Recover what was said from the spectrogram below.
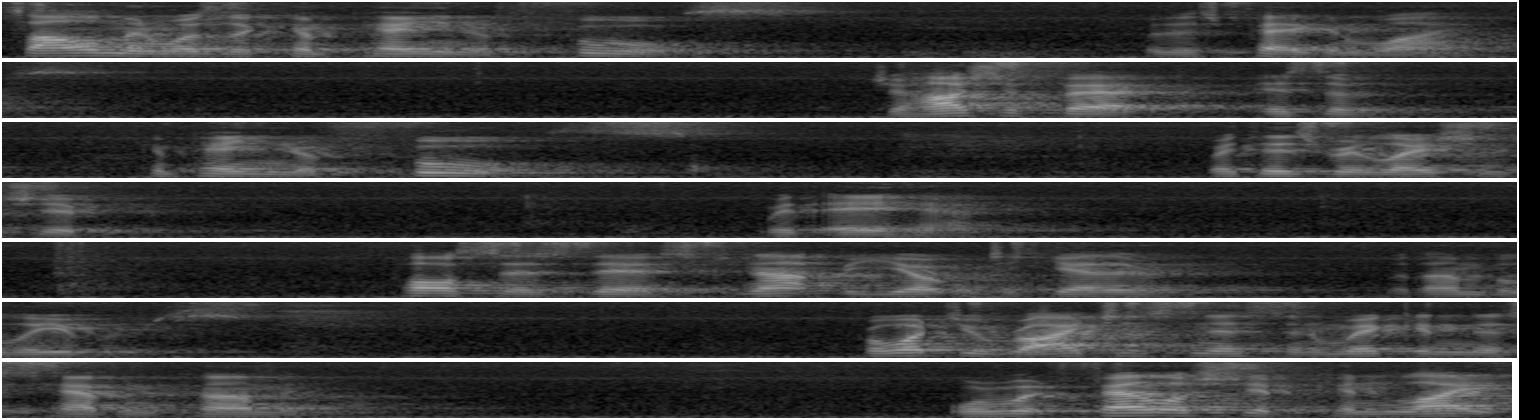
Solomon was a companion of fools with his pagan wives. Jehoshaphat is a companion of fools with his relationship with Ahab. Paul says this Do not be yoked together with unbelievers. For what do righteousness and wickedness have in common? Or what fellowship can light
